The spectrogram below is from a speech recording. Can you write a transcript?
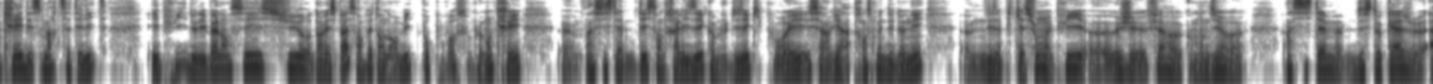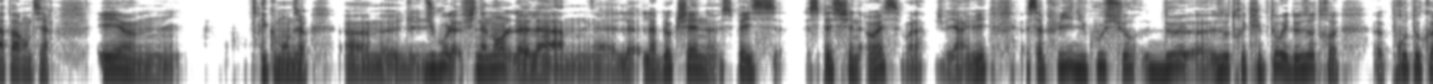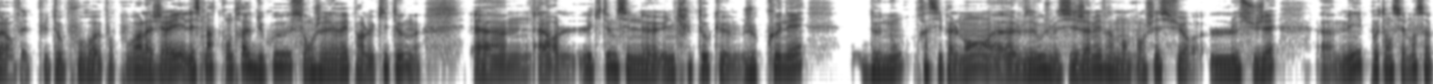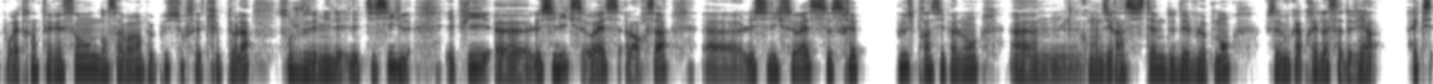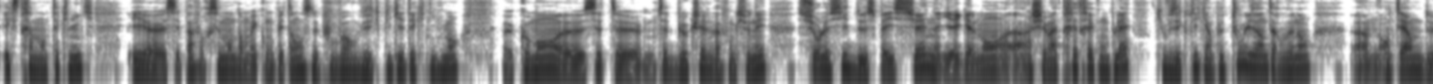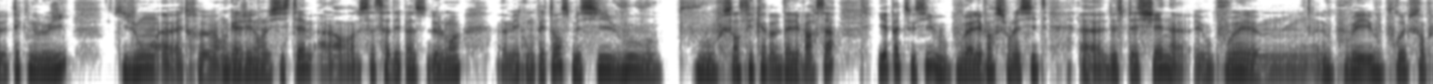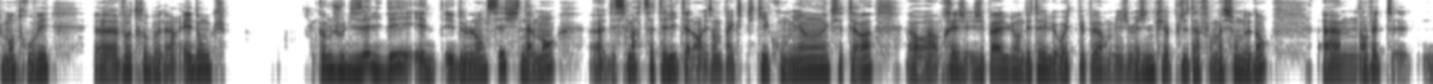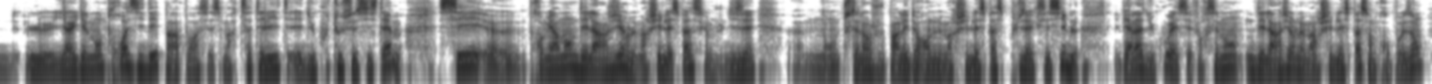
créer des smart satellites et puis de les balancer sur dans l'espace en fait en orbite pour pouvoir simplement créer euh, un système décentralisé comme je le disais qui pourrait servir à transmettre des données euh, des applications et puis euh, faire comment dire un système de stockage à part entière. Et et comment dire du, coup finalement la, la, la blockchain space Space Chain OS, voilà, je vais y arriver, s'appuie du coup sur deux euh, autres cryptos et deux autres euh, protocoles en fait, plutôt pour euh, pour pouvoir la gérer. Les smart contracts du coup sont gérés par le Kitum. alors le Kitum c'est une, une crypto que je connais de nom principalement. je vous avoue que je me suis jamais vraiment penché sur le sujet, mais potentiellement ça pourrait être intéressant d'en savoir un peu plus sur cette crypto là. Sans je vous ai mis les, les petix sigles. Et puis le Silix OS. Alors ça, le Silix OS ce serait principalement euh, comment dire un système de développement. Vous savez qu'après là ça devient extrêmement technique et euh, c'est pas forcément dans mes compétences de pouvoir vous expliquer techniquement euh, comment cette cette blockchain va fonctionner. Sur le site de Space Chain, il y a également un schéma très très complet qui vous explique un peu tous les intervenants en termes de technologie qui vont euh, être euh, engagés dans le système. Alors ça, ça dépasse de loin euh, mes compétences, mais si vous vous vous, sentez capable d'aller voir ça, il n'y a pas de souci, vous pouvez aller voir sur le site de Space Chain et vous pouvez vous pouvez vous pourrez tout simplement trouver votre bonheur. Et donc comme je vous disais, l'idée est, de lancer finalement euh, des smart satellites. Alors ils n'ont pas expliqué combien, etc. Alors après, j'ai pas lu en détail le white paper, mais j'imagine qu'il y a plus d'informations dedans. Euh, en fait, il y a également trois idées par rapport à ces smart satellites et du coup tout ce système. C'est euh, premièrement d'élargir le marché de l'espace, comme je disais. tout à l'heure, je vous parlais de rendre le marché de l'espace plus accessible. Et bien là, du coup, c'est forcément d'élargir le marché de l'espace en proposant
